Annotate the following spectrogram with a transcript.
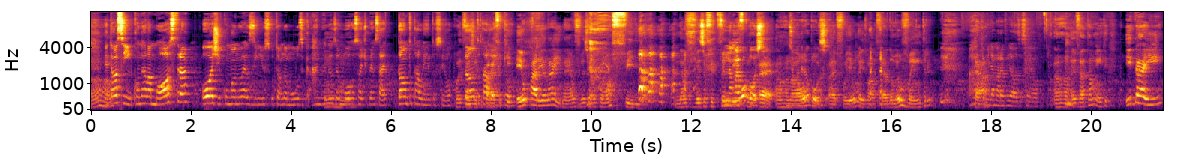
Aham. Então, assim, quando ela mostra hoje com o Manuelzinho escutando a música, ai meu Deus, eu morro só de pensar. É tanto talento, senhor. Uhum. Pois é, tanto parece talento. que eu parei a Anaí, né? Eu vejo ela como uma filha. né? Eu vejo, eu fico feliz. Não é o oposto. É, aham, De não é o oposto. É, foi eu mesma, ela saiu do meu ventre. Ai, tá. que mulher maravilhosa, senhor. Aham, exatamente. E daí,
